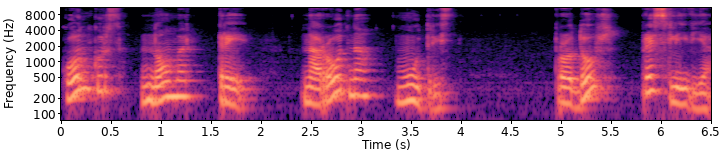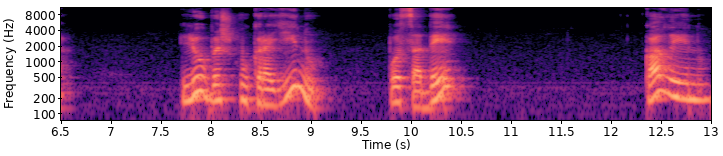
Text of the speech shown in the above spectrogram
Конкурс номер 3. Народна мудрість. Продовж прислів'я. Любиш Україну? Посади калину.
